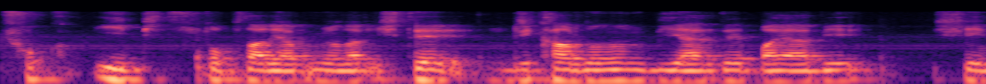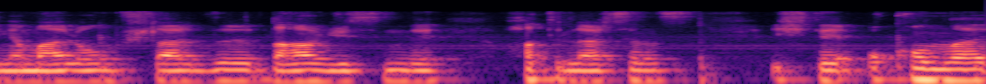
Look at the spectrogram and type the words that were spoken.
çok iyi pit stoplar yapmıyorlar. İşte Ricardo'nun bir yerde bayağı bir şeyine mal olmuşlardı. Daha öncesinde hatırlarsanız işte Ocon'la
